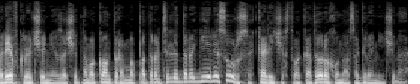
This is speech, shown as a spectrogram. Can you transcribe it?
При включении защитного контура мы потратили дорогие ресурсы, количество которых у нас ограничено.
